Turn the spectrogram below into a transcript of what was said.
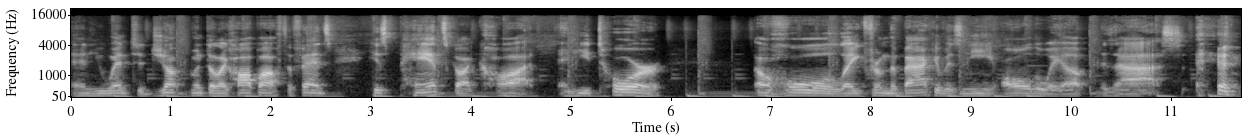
and he went to jump, went to like hop off the fence, his pants got caught and he tore a hole like from the back of his knee all the way up his ass. And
